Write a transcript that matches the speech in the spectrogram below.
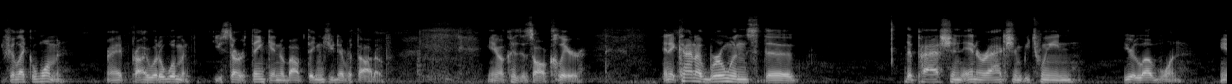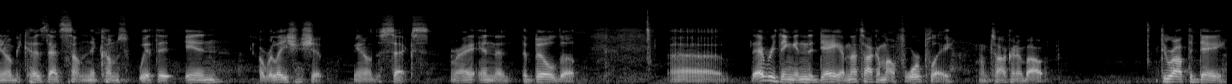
You feel like a woman, right? Probably what a woman. You start thinking about things you never thought of, you know, because it's all clear and it kind of ruins the the passion interaction between your loved one you know because that's something that comes with it in a relationship you know the sex right and the the build up uh, everything in the day. I'm not talking about foreplay. I'm talking about throughout the day,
